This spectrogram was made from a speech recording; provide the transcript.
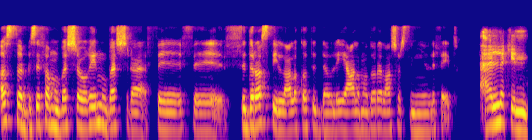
أثر بصفة مباشرة وغير مباشرة في في في دراستي للعلاقات الدولية على مدار العشر سنين اللي فاتوا. هل لك أن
